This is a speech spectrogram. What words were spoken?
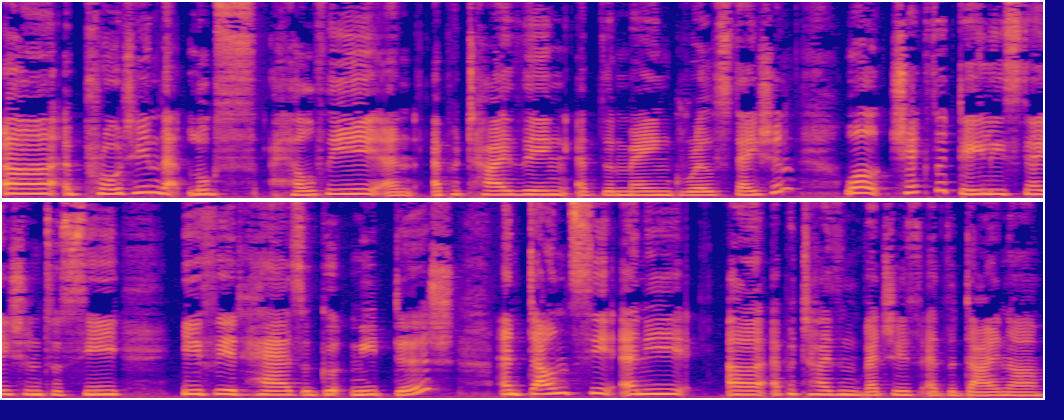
uh, a protein that looks healthy and appetizing at the main grill station, well, check the daily station to see if it has a good meat dish and don't see any uh, appetizing veggies at the diner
